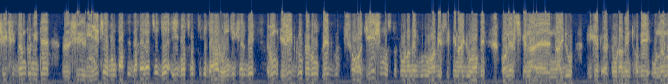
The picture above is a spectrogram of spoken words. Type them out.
সেই সিদ্ধান্ত নিতে নিয়েছে এবং তাতে দেখা যাচ্ছে যে এই বছর থেকে যারা রঞ্জি খেলবে এবং এলিট গ্রুপ এবং প্লেট গ্রুপ সহ যে সমস্ত টুর্নামেন্টগুলো হবে সিকে নাইডু হবে colonel C K Nayudu cricket tournament হবে, অন্যান্য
